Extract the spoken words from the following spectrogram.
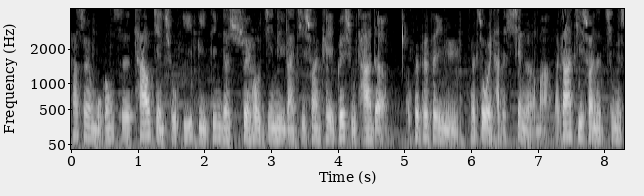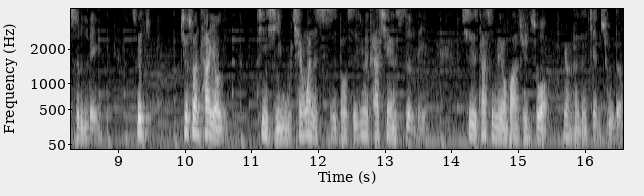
它是母公司，它要减除乙丙丁的税后净利来计算可以归属它的未分配盈余，来作为它的限额嘛。那刚刚计算的金额是零。所以，就算他有进行五千万的实质投资，因为他限额是零，其实他是没有办法去做任何的减除的。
